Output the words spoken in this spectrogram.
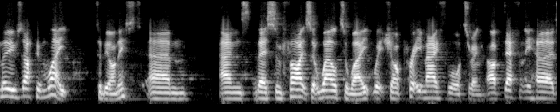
moves up in weight, to be honest. Um, and there's some fights at welterweight which are pretty mouth-watering. I've definitely heard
